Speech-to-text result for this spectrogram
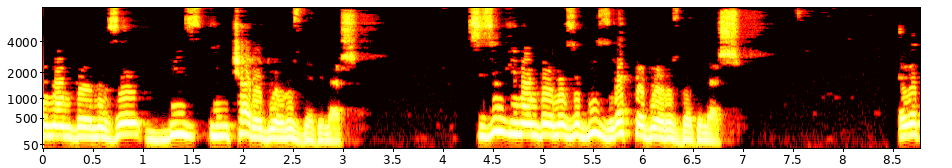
inandığınızı biz inkar ediyoruz dediler. Sizin inandığınızı biz reddediyoruz dediler. Evet,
